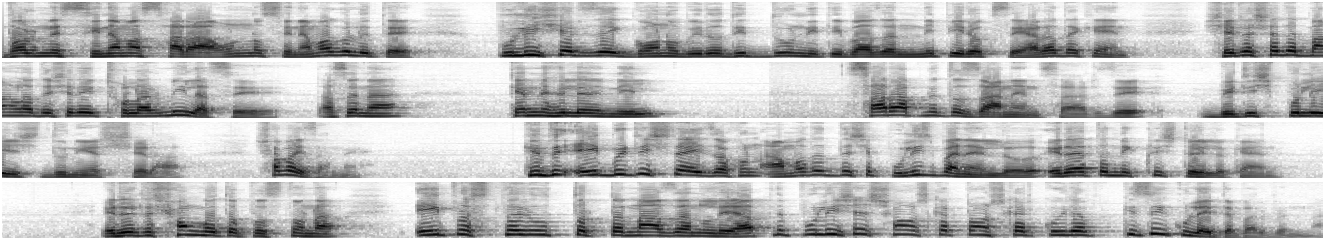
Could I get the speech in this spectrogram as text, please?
ধরনের সিনেমা ছাড়া অন্য সিনেমাগুলিতে পুলিশের যে গণবিরোধী দুর্নীতি বাজার নিপীড়ক চেহারা দেখেন, সেটার সাথে বাংলাদেশের এই ঠোলার মিল আছে। আছে না? কেমনে হইলে ওই মিল? স্যার, আপনি তো জানেন, স্যার, যে ব্রিটিশ পুলিশ দুনিয়ার সেরা, সবাই জানে। কিন্তু এই ব্রিটিশরাই যখন আমাদের দেশে পুলিশ বানাইলো, এরা এত নিকৃষ্ট হইল কেন? এটা একটা সঙ্গত প্রশ্ন না। এই প্রশ্নের উত্তরটা না জানলে আপনি পুলিশের সংস্কার টংস্কার কইরা কিছুই কুলাইতে পারবেন না।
